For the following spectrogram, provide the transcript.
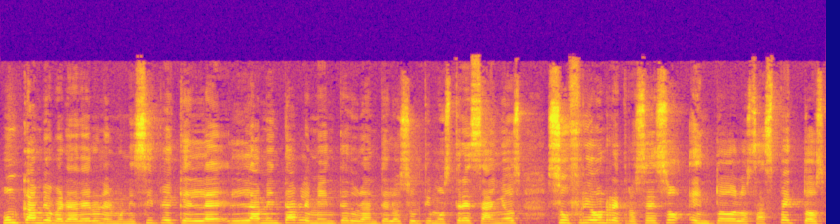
un cambio verdadero en el municipio y que lamentablemente durante los últimos tres años sufrió un retroceso en todos los aspectos.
